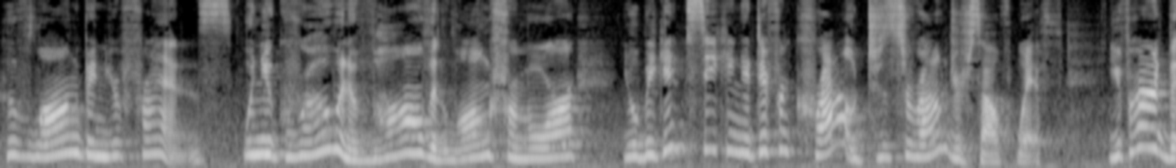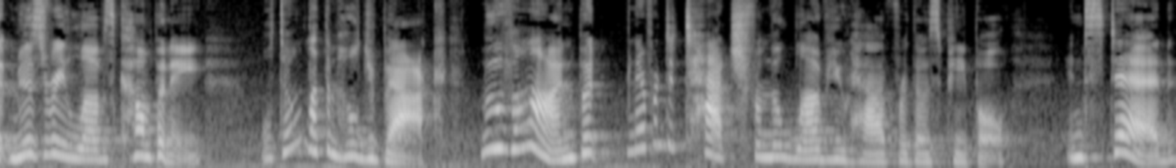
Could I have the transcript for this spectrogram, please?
who've long been your friends. When you grow and evolve and long for more, you'll begin seeking a different crowd to surround yourself with. You've heard that misery loves company. Well, don't let them hold you back. Move on, but never detach from the love you have for those people. Instead,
